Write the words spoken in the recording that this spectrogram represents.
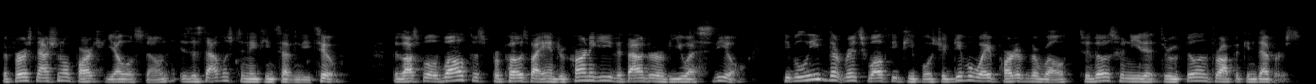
The first national park, Yellowstone, is established in 1872. The Gospel of Wealth was proposed by Andrew Carnegie, the founder of U.S. Steel. He believed that rich, wealthy people should give away part of their wealth to those who need it through philanthropic endeavors.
